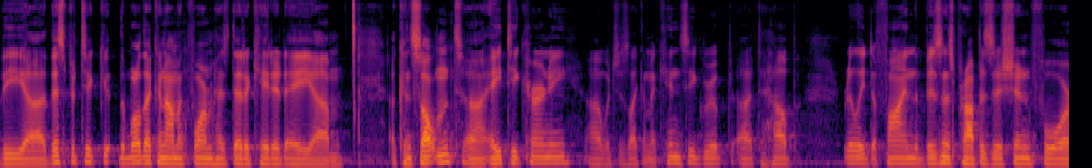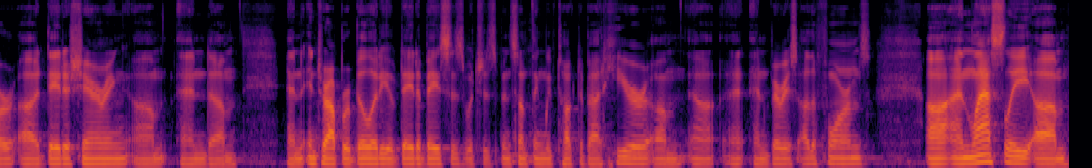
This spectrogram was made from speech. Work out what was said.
the, this particular, the World Economic Forum has dedicated a um, a consultant, uh, A.T. Kearney, uh, which is like a McKinsey group, uh, to help really define the business proposition for uh, data sharing um, and, um, and interoperability of databases, which has been something we've talked about here um, uh, and various other forums. Uh, and lastly, um,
